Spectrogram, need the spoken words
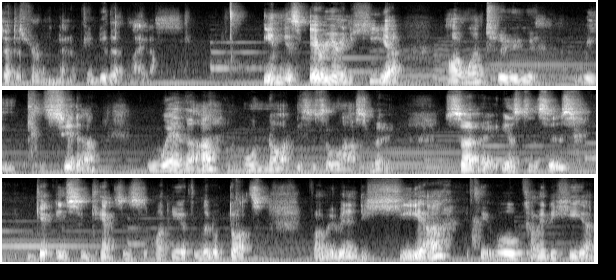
that doesn't really matter. We can do that later. In this area in here, I want to reconsider whether or not this is the last moon. So instances, get instance counts. This is one here with the little dots. If I move it into here, it will come into here.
